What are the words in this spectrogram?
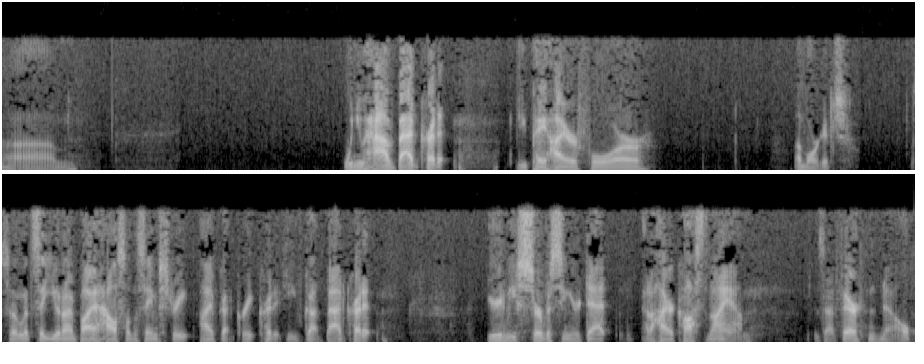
Um, when you have bad credit, you pay higher for a mortgage. So let's say you and I buy a house on the same street. I've got great credit. You've got bad credit. You're going to be servicing your debt at a higher cost than I am. Is that fair? No.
